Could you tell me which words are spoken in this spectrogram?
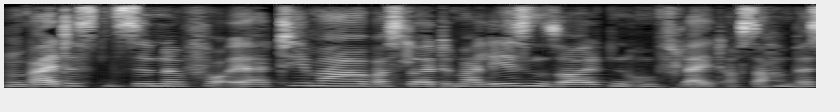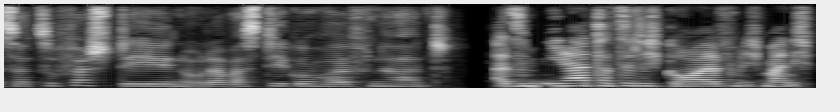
im weitesten Sinne für euer Thema, was Leute mal lesen sollten, um vielleicht auch Sachen besser zu verstehen oder was dir geholfen hat? Also mir hat tatsächlich geholfen, ich meine, ich,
